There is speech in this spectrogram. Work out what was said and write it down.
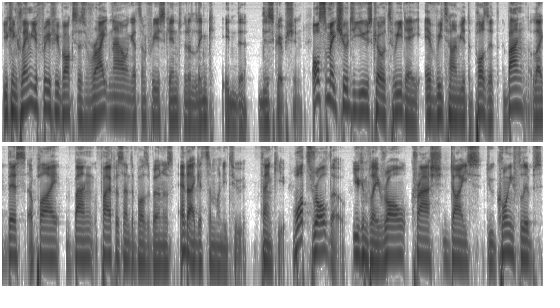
You can claim your free free boxes right now and get some free skins with a link in the description. Also make sure to use code TWEEDAY every time you deposit. Bang, like this, apply, bang, 5% deposit bonus, and I get some money too. Thank you. What's Roll though? You can play Roll, Crash, Dice, do coin flips,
